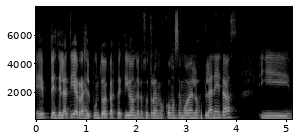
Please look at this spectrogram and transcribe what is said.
eh, desde la Tierra es el punto de perspectiva donde nosotros vemos cómo se mueven los planetas y,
